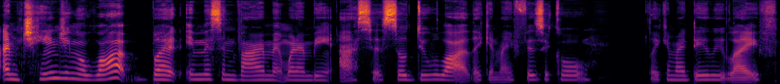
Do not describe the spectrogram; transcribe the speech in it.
I'm changing a lot, but in this environment, when I'm being asked to still do a lot, like in my physical, like in my daily life,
